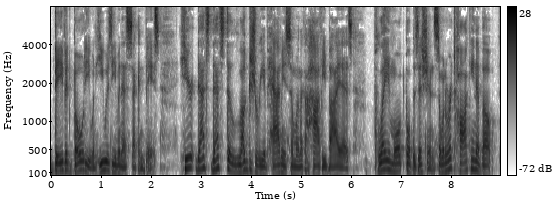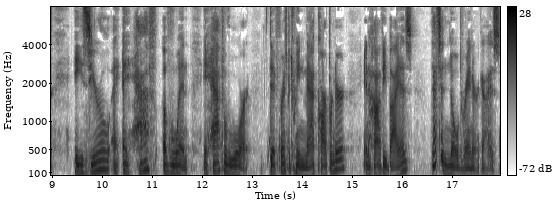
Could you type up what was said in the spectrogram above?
David Bote when he was even at second base. Here, that's that's the luxury of having someone like a Javi Baez play multiple positions. So when we're talking about a zero, a, a half of win, a half of war difference between Matt Carpenter and Javi Baez, that's a no brainer, guys.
